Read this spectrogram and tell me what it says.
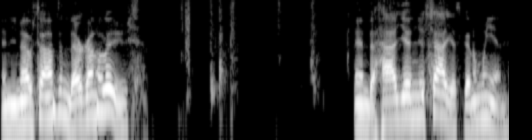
And you know something? They're going to lose. And Ahaya and Yeshaya is going to win.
